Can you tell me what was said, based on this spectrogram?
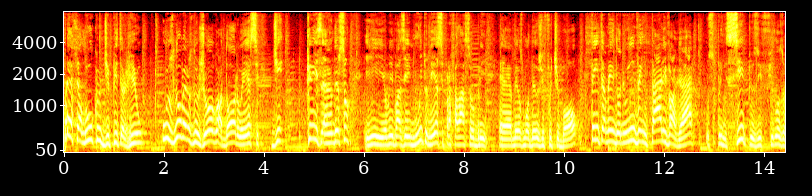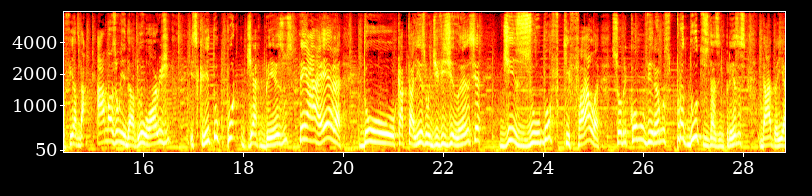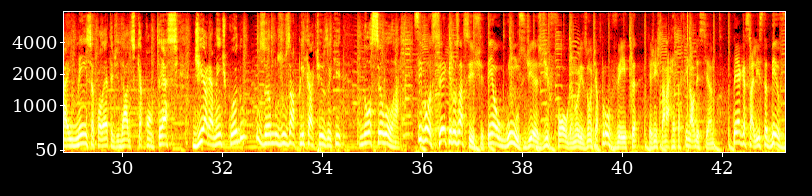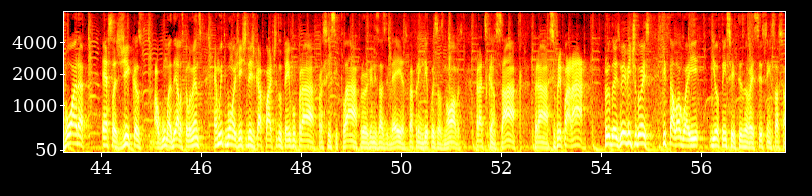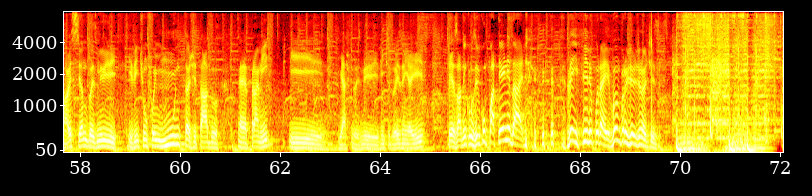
Preço é Lucro de Peter Hill, Os Números do Jogo, adoro esse, de Chris Anderson, e eu me baseei muito nesse para falar sobre é, meus modelos de futebol. Tem também, Doni, o Inventar e Vagar, os princípios e filosofia da Amazon e da Blue Origin, escrito por Jeff Bezos. Tem a era do capitalismo de vigilância de Zuboff, que fala sobre como viramos produtos das empresas, dado aí a imensa coleta de dados que acontece diariamente quando usamos os aplicativos aqui no celular. Se você que nos assiste tem alguns dias de folga no horizonte, aproveita que a gente está na reta final desse ano. Pega essa lista, devora essas dicas, alguma delas pelo menos. É muito bom a gente dedicar parte do tempo para se reciclar, para organizar as ideias, para aprender coisas novas, para descansar, para se preparar para o 2022 que está logo aí e eu tenho certeza vai ser sensacional. Esse ano 2021 foi muito agitado é, para mim e, e acho que 2022 vem aí pesado, inclusive com paternidade. vem filho por aí. Vamos para o giro de notícias.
